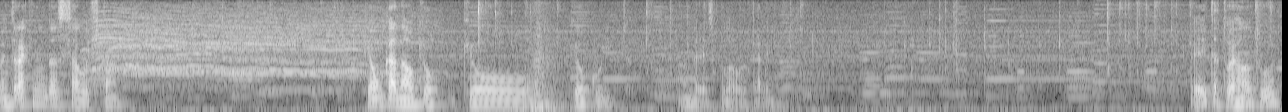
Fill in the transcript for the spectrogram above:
Vou entrar aqui no Dança Saúde, tá? Que é um canal que eu, que eu, que eu cuido. André Explorer, peraí. Eita, tô errando tudo.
